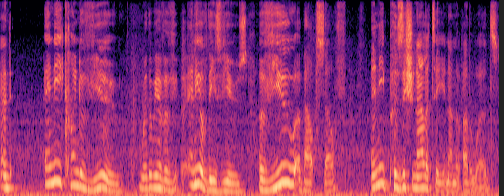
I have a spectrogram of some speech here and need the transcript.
And any kind of view whether we have a, any of these views, a view about self, any positionality, in other words,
